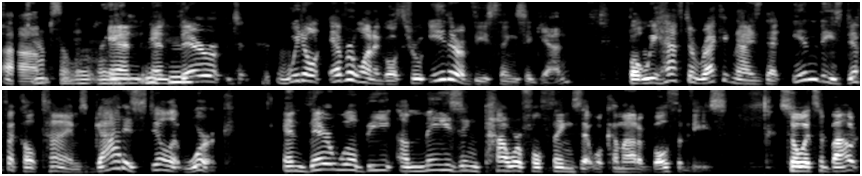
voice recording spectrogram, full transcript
Um, Absolutely. And mm-hmm. and there, we don't ever want to go through either of these things again. But we have to recognize that in these difficult times, God is still at work, and there will be amazing, powerful things that will come out of both of these. So it's about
